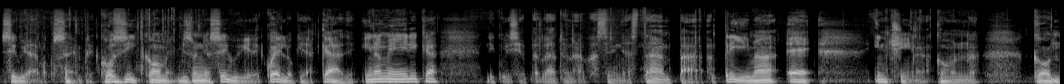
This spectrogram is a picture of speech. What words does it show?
seguiamo sempre. Così come bisogna seguire quello che accade in America, di cui si è parlato nella rassegna stampa prima, e in Cina con, con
